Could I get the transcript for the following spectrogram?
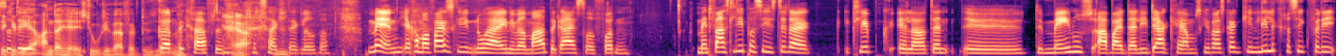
det kan vi andre her i studiet i hvert fald byde. Godt bekræftet. Ja. Ja. tak, det er jeg glad for. Men jeg kommer faktisk i, nu har jeg egentlig været meget begejstret for den, men faktisk lige præcis det der klip, eller den, øh, det manusarbejde, der er lige der, kan jeg måske faktisk godt give en lille kritik, fordi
